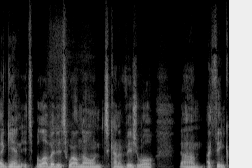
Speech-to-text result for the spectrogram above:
again, it's beloved, it's well known, it's kind of visual. Um, I think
